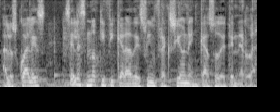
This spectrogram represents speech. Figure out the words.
a los cuales se les notificará de su infracción en caso de tenerla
